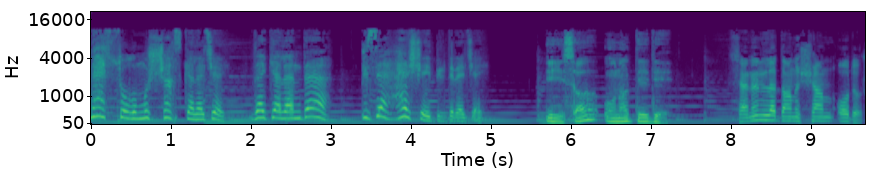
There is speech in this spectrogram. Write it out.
məhz olunmuş şəxs gələcək və gələndə bizə hər şey bildirəcək. İsa ona dedi. Səninlə danışan odur.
